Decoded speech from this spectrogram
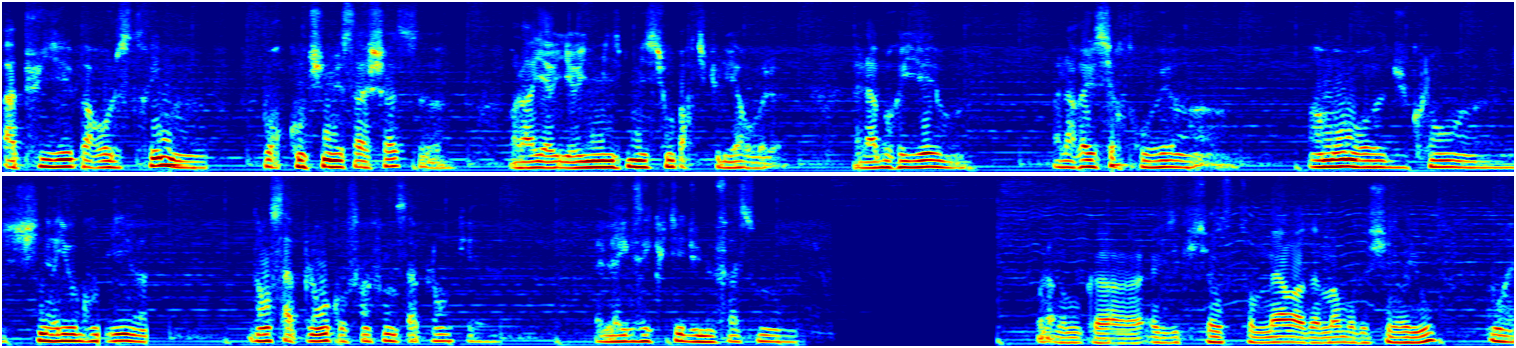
appuyée par Allstream euh, pour continuer sa chasse. euh, voilà, il y a, il y a une mi- mission particulière où elle, elle a brillé. elle a réussi à retrouver un, un membre du clan euh, Shinryu Gumi euh, dans sa planque, au fin fond de sa planque. Et, euh, elle l'a exécuté d'une façon. Voilà. Donc, euh, exécution sommaire d'un membre de Shinryu. Ouais.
